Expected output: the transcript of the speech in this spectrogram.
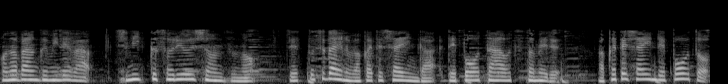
この番組ではシニックソリューションズの Z 世代の若手社員がレポーターを務める若手社員レポート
